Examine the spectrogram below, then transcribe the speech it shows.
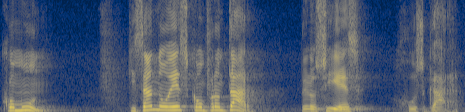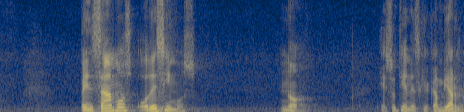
común, quizá no es confrontar, pero sí es juzgar. Pensamos o decimos, no, eso tienes que cambiarlo.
